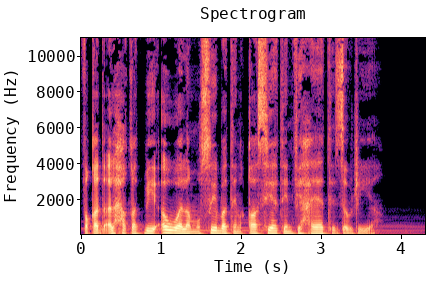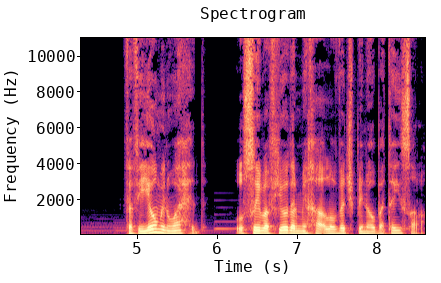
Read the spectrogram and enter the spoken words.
فقد ألحقت بي أول مصيبة قاسية في حياتي الزوجية. ففي يوم واحد أصيب فيودر ميخائيلوفيتش بنوبتي صرع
